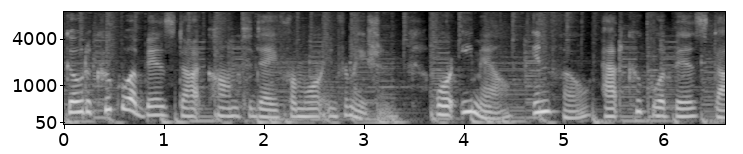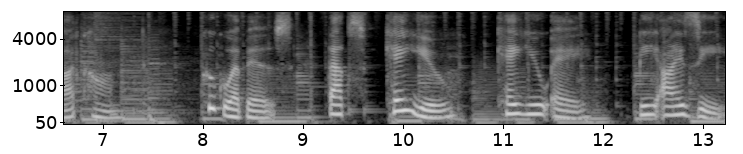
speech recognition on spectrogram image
Go to kukuabiz.com today for more information or email info at kukuabiz.com. Kukuabiz, that's K U K U A B I Z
